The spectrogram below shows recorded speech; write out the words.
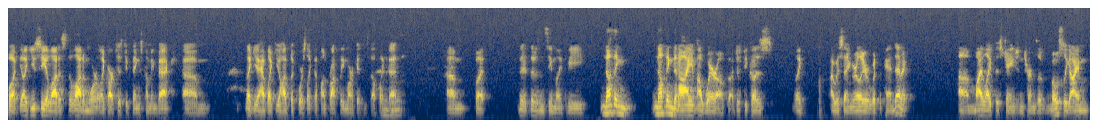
but like you see a lot of a lot of more like artistic things coming back. Um, like you have like you'll have of course like the punk rock flea market and stuff like that. Mhm. Um, but there, there doesn't seem like to be nothing, nothing that I am aware of. uh, Just because, like I was saying earlier, with the pandemic, um, my life has changed in terms of mostly I'm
